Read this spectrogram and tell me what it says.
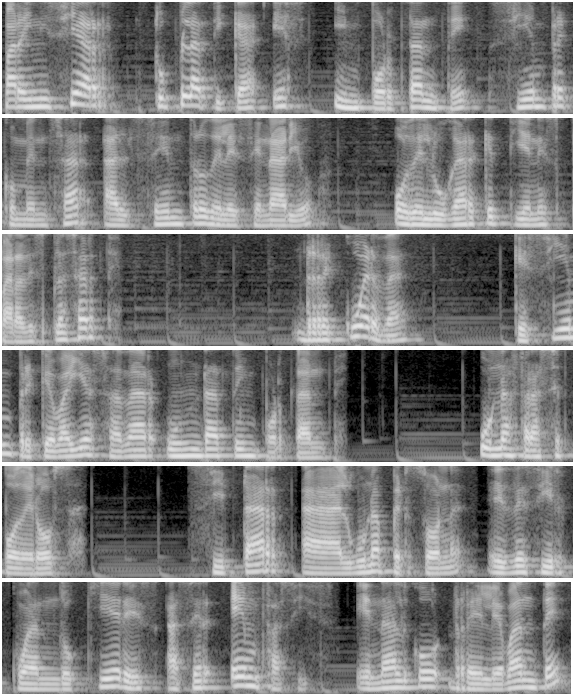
Para iniciar tu plática es importante siempre comenzar al centro del escenario o del lugar que tienes para desplazarte. Recuerda que siempre que vayas a dar un dato importante, una frase poderosa, citar a alguna persona, es decir, cuando quieres hacer énfasis en algo relevante,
